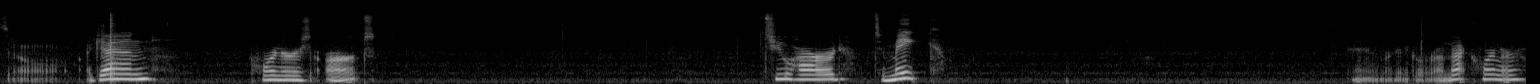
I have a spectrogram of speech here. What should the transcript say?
So again, corners aren't too hard to make. And we're going to go around that corner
